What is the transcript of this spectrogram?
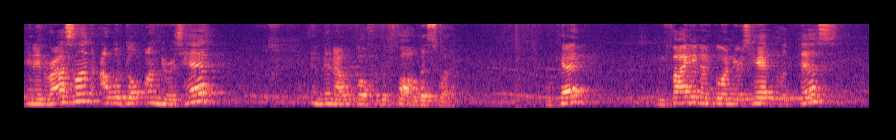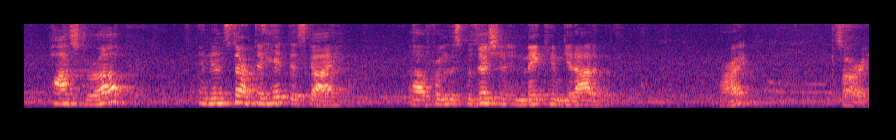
And in wrestling, I would go under his head, and then I would go for the fall this way. Okay? In fighting, I'd go under his head, put this, posture up, and then start to hit this guy uh, from this position and make him get out of it. All right? Sorry.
